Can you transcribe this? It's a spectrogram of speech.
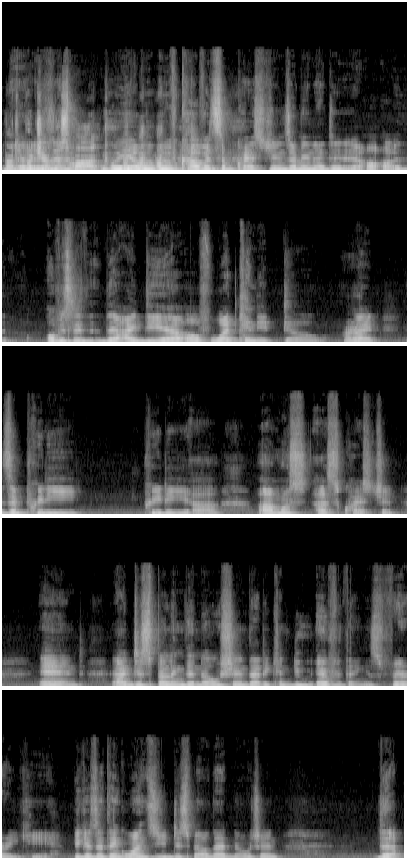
not to put you on the spot. well, yeah, we, we've covered some questions. I mean, I did, o- obviously, the idea of what can it do, Right. right, is a pretty, pretty uh, uh, most asked question, and uh, dispelling the notion that it can do everything is very key. Because I think once you dispel that notion, the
